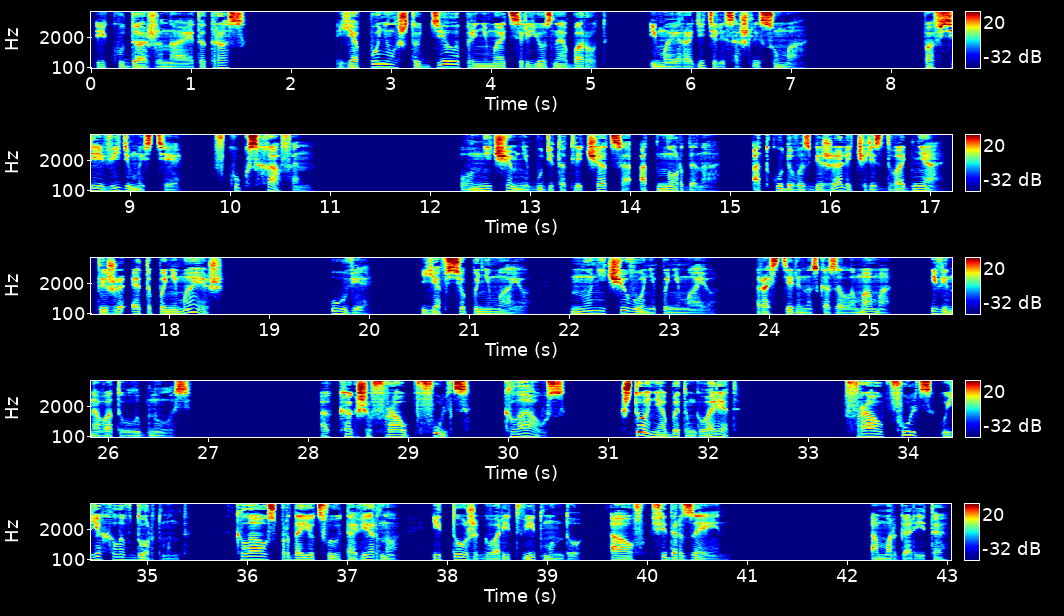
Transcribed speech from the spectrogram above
«И куда же на этот раз?» Я понял, что дело принимает серьезный оборот, и мои родители сошли с ума. По всей видимости, в Куксхафен. Он ничем не будет отличаться от Нордена, откуда вы сбежали через два дня. Ты же это понимаешь? Уве, я все понимаю, но ничего не понимаю, растерянно сказала мама и виновато улыбнулась. А как же фрау Пфульц, Клаус? Что они об этом говорят? Фрау Пфульц уехала в Дортмунд. Клаус продает свою таверну и тоже говорит Витмунду «Ауф Фидерзейн». А Маргарита?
